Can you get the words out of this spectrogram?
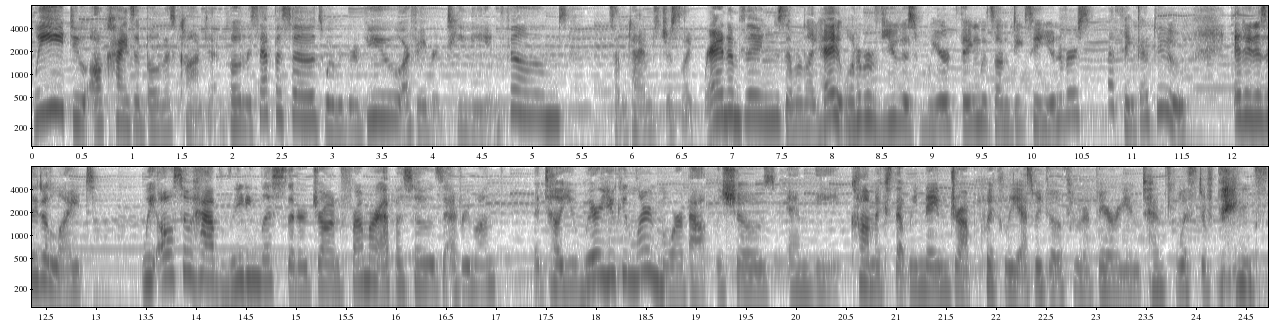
We do all kinds of bonus content, bonus episodes where we review our favorite TV and films, sometimes just like random things that we're like, hey, want to review this weird thing that's on DC Universe? I think I do. And it is a delight. We also have reading lists that are drawn from our episodes every month that tell you where you can learn more about the shows and the comics that we name drop quickly as we go through a very intense list of things,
